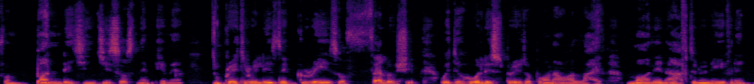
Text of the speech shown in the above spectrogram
from bondage in Jesus' name. Amen. We pray to release the grace of fellowship with the Holy Spirit upon our life, morning, afternoon, evening,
